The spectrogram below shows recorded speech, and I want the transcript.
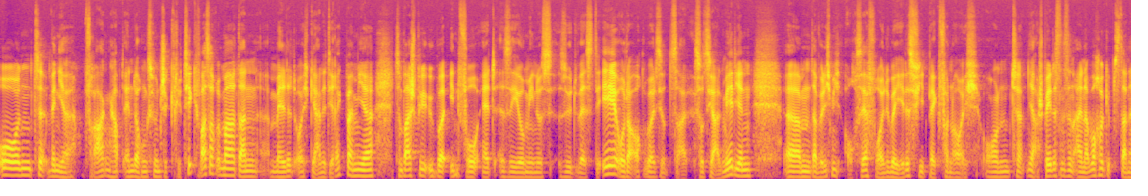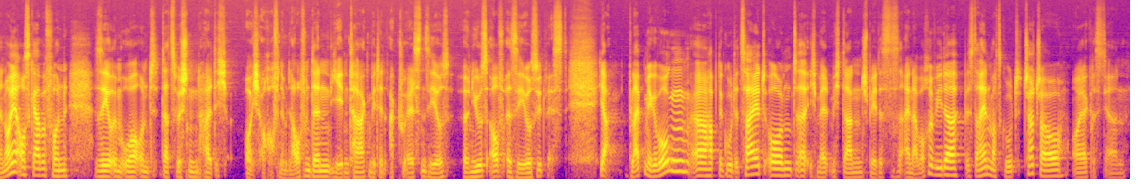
Und wenn ihr Fragen habt, Änderungswünsche, Kritik, was auch immer, dann meldet euch gerne direkt bei mir, zum Beispiel über info.seo-südwest.de oder auch über die Sozial sozialen Medien. Ähm, da würde ich mich auch sehr freuen über jedes Feedback von euch. Und äh, ja, spätestens in einer Woche gibt es dann eine neue Ausgabe von SEO im Ohr und dazwischen halte ich euch auch auf dem Laufenden jeden Tag mit den aktuellsten SEOs, äh, News auf SEO Südwest. Ja, bleibt mir gewogen, äh, habt eine gute Zeit und äh, ich melde mich dann spätestens in einer Woche wieder. Bis dahin, macht's gut. Ciao, ciao, euer Christian.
